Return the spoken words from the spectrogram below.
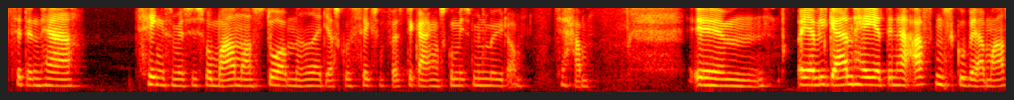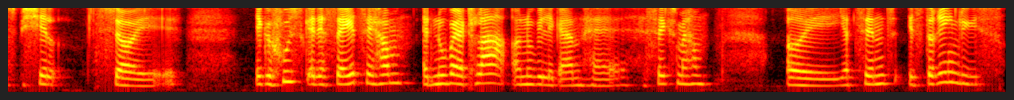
til den her ting, som jeg synes var meget, meget stor med, at jeg skulle have sex for første gang og skulle miste min møde om til ham. Øhm, og jeg vil gerne have, at den her aften skulle være meget speciel. Så øh, jeg kan huske, at jeg sagde til ham, at nu var jeg klar, og nu ville jeg gerne have, have sex med ham. Og øh, jeg tændte et sterinlys,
